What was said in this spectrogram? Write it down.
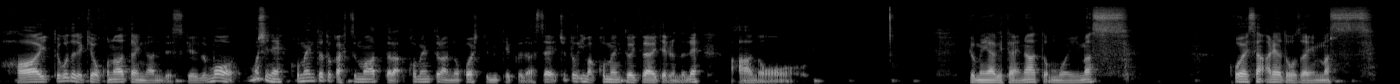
はい。ということで、今日この辺りなんですけれども、もしね、コメントとか質問あったら、コメント欄残してみてください。ちょっと今コメントいただいてるのでね、あの、読み上げたいなと思います。浩平さん、ありがとうございます。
